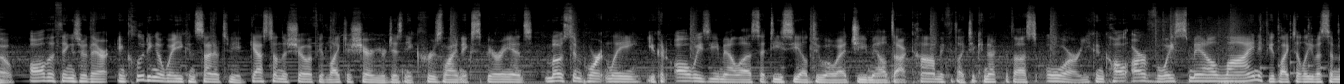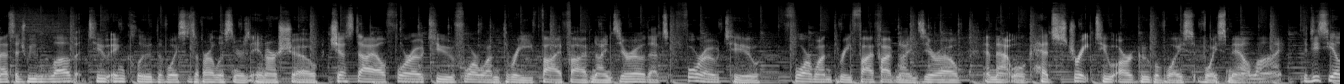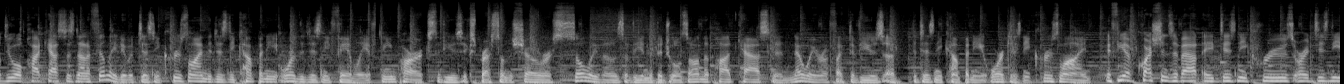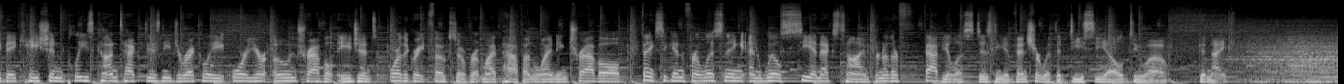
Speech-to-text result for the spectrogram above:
show. All the things are there, including a way you can sign up to be a guest on the show if you'd like to share your Disney Cruise Line experience. Most importantly, you can always email us at dclduo at gmail.com if you'd like to connect with us, or you can call our voicemail line if you'd like to leave us a message. We love to include the voices of our listeners in our show. Just dial 402 413 5590. That's 402 413 5590, and that will head straight to our Google Voice voicemail line. The DCL Duo podcast is not affiliated with Disney Cruise Line, the Disney Company, or the Disney family of theme parks. The views expressed on the show are solely those of the individuals on the podcast and in no way reflect the views of the Disney Company or Disney Cruise Line. If you have questions about a Disney cruise or a Disney vacation, please contact Disney directly or your own travel agent or the great folks over at My Path Unwinding Travel. Thanks again for listening, and we'll see you next time for another fabulous Disney adventure with the DCL duo. Good night.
